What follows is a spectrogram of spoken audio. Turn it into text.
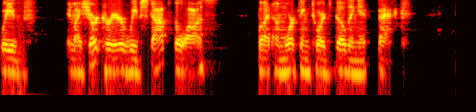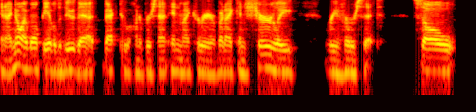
We've, in my short career, we've stopped the loss, but I'm working towards building it back. And I know I won't be able to do that back to 100% in my career, but I can surely reverse it. So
